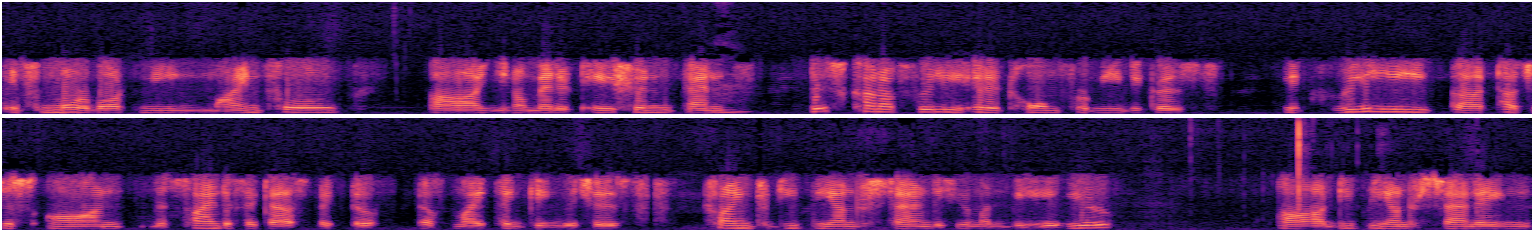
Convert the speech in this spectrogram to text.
it's more about being mindful, uh, you know, meditation, and mm-hmm. this kind of really hit it home for me because it really uh, touches on the scientific aspect of, of my thinking, which is trying to deeply understand the human behavior, uh, deeply understanding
